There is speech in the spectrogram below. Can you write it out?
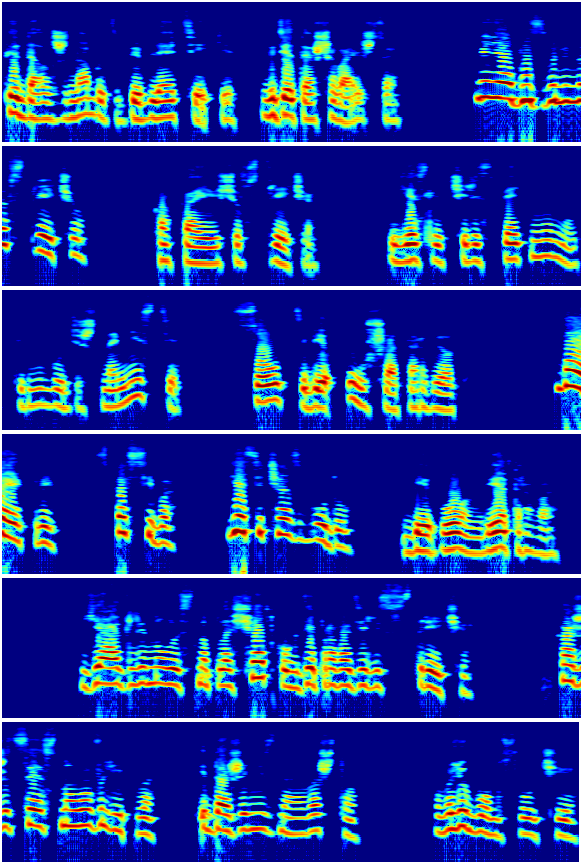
Ты должна быть в библиотеке. Где ты ошиваешься?» «Меня вызвали на встречу». «Какая еще встреча? Если через пять минут ты не будешь на месте, Сол тебе уши оторвет. Да, Экри, спасибо. Я сейчас буду. Бегом, Ветрова. Я оглянулась на площадку, где проводились встречи. Кажется, я снова влипла и даже не знаю во что. В любом случае,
